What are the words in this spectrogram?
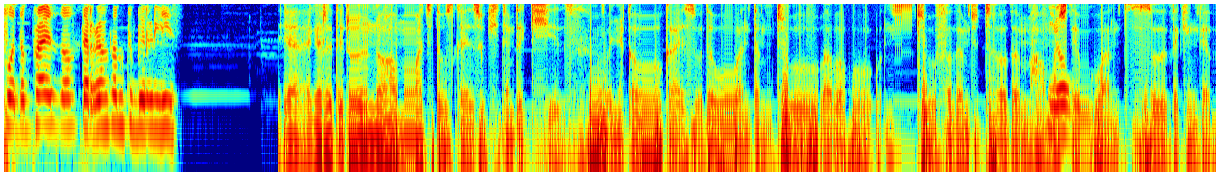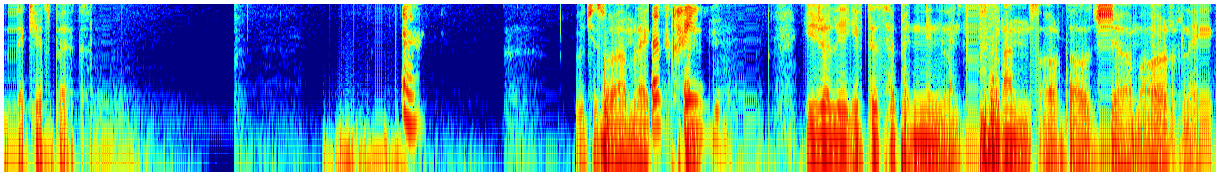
for the price of the ransom to be released. Yeah, I get it. They don't know how much those guys who kidnap the kids when you go oh, guys, so they will want them to, to for them to tell them how much Yo. they want so that they can get the kids back. Which is why I'm like, That's when- crazy. usually if this happened in like France or Belgium or like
